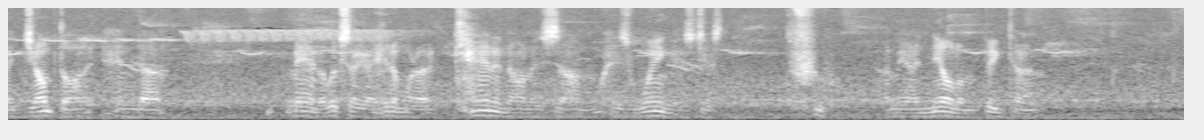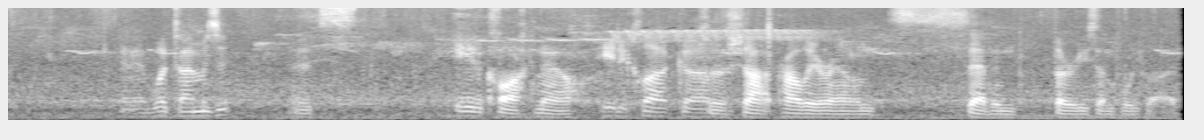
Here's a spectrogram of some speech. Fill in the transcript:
I jumped on it, and uh, man, it looks like I hit him with a cannon on his um, his wing. Is just, I mean, I nailed him big time. And what time is it? It's eight o'clock now. Eight o'clock. Um, so shot probably around 7:30, 7:45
